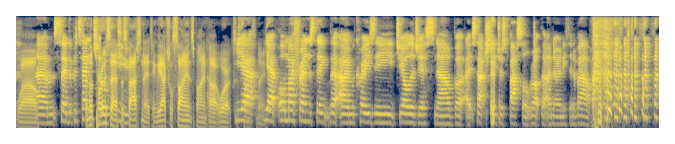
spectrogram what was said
wow. Um, so the and potential. the process is fascinating. The actual science behind how it works is Yeah, fascinating. yeah. All my friends think that I'm a crazy geologist now, but it's actually just basalt rock that I know anything about.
